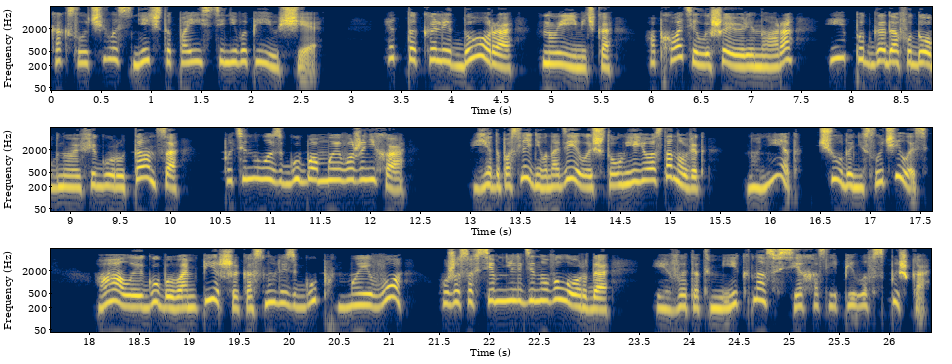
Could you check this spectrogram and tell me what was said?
Как случилось нечто поистине вопиющее. Это Калидора, ну и имечко, обхватила шею Ринара и, подгадав удобную фигуру танца, потянулась к губам моего жениха. Я до последнего надеялась, что он ее остановит, но нет, чуда не случилось. Алые губы вампирши коснулись губ моего, уже совсем не ледяного лорда, и в этот миг нас всех ослепила вспышка.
